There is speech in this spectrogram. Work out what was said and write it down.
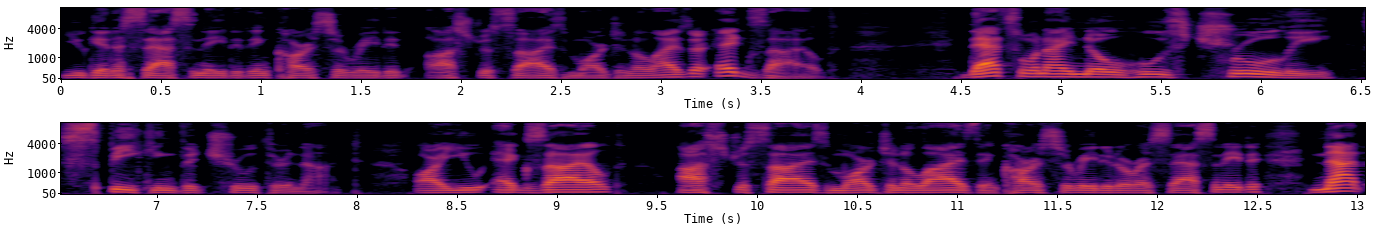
you get assassinated, incarcerated, ostracized, marginalized, or exiled. That's when I know who's truly speaking the truth or not. Are you exiled? ostracized, marginalized, incarcerated, or assassinated. Not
